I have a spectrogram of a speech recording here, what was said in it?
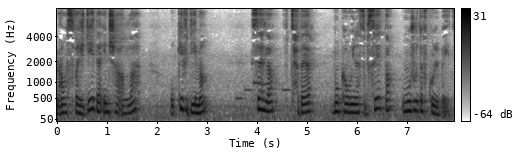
مع وصفة جديدة إن شاء الله. وكيف ديما؟ سهلة في التحضير مكونات بسيطة وموجوده في كل بيت.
